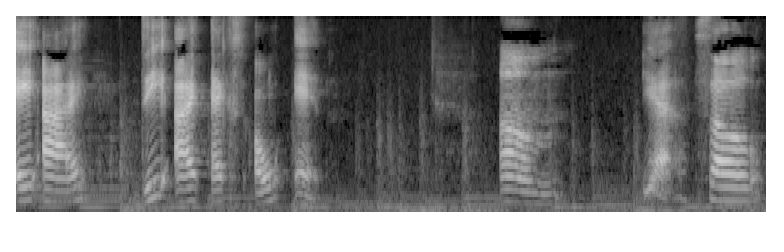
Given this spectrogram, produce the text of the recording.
A I D I X O N. Um, yeah, so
